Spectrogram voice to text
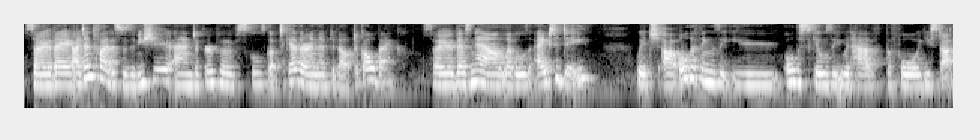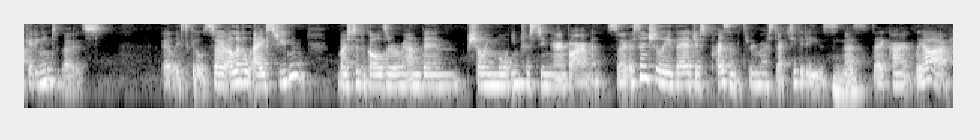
So they identified this was an issue and a group of schools got together and they've developed a goal bank. So there's now levels A to D, which are all the things that you, all the skills that you would have before you start getting into those early skills. So a level A student, most of the goals are around them showing more interest in their environment. So essentially, they're just present through most activities mm-hmm. as they currently are.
